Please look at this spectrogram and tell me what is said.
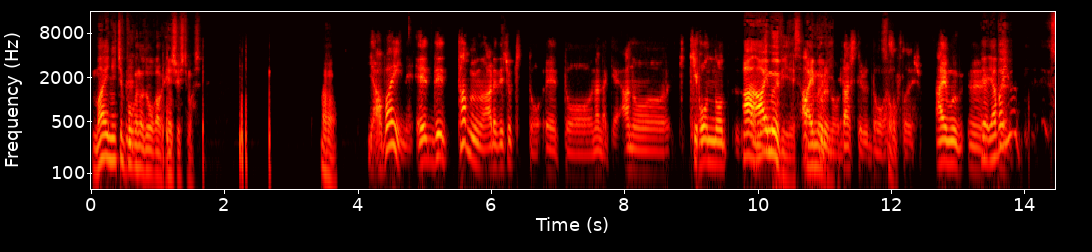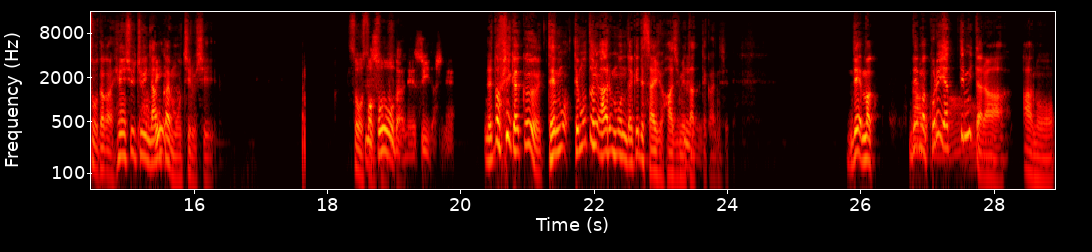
毎日僕の動画を編集してました。うん。やばいね。え、で、多分あれでしょ、きっと。えっ、と、なんだっけ、あのー、き基本の、あ、の iMovie です。アップルので。出してる動画ソフトでしょ。iMovie。うんいや、やばいよ。そう、だから編集中に何回も落ちるし。そうそうまあそうだよね、SE だしね。で、とにかく手も、手元にあるもんだけで最初始めたって感じ。で、まあ、で、まあ、これやってみたら、あの、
